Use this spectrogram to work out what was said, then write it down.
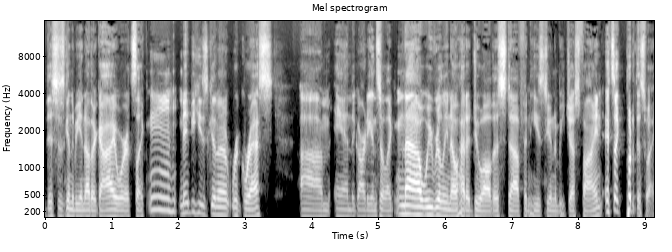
this is going to be another guy where it's like, mm, maybe he's going to regress um, and the Guardians are like, no, nah, we really know how to do all this stuff, and he's going to be just fine. It's like, put it this way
